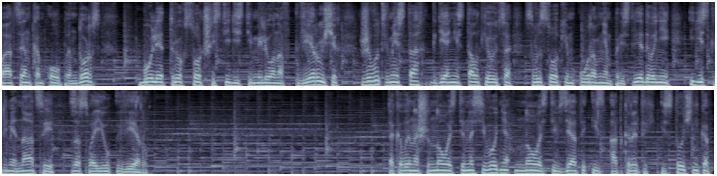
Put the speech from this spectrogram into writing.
По оценкам Open Doors, более 360 миллионов верующих живут в местах, где они сталкиваются с высоким уровнем преследований и дискриминации за свою веру. Таковы наши новости на сегодня. Новости взяты из открытых источников.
